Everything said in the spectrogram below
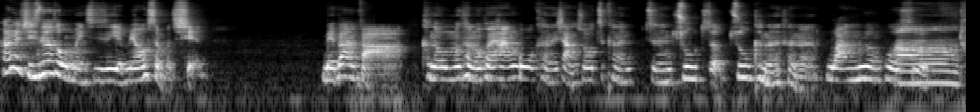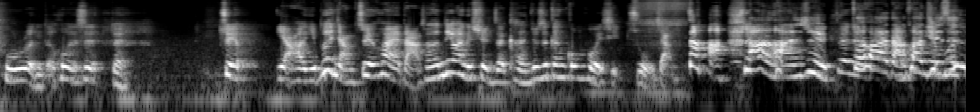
而且其实那时候我们其实也没有什么钱，没办法，可能我们可能回韩国，可能想说，这可能只能租着租，可能可能弯润或者啊是凸润的，或者是对，最呀也不能讲最坏的打算，另外一个选择可能就是跟公婆一起住这样。他很含蓄，最坏的打算其实也不是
